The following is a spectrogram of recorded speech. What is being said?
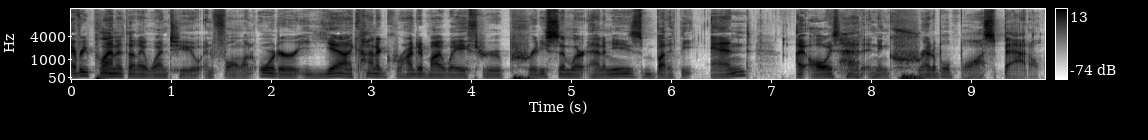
every planet that I went to in Fallen Order, yeah, I kind of grinded my way through pretty similar enemies, but at the end, I always had an incredible boss battle.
